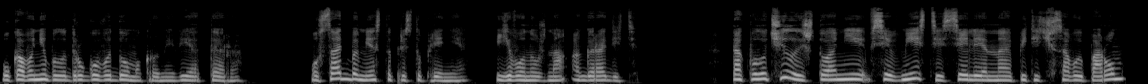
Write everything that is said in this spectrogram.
у кого не было другого дома, кроме Виа Терра. Усадьба — место преступления. Его нужно огородить. Так получилось, что они все вместе сели на пятичасовой паром,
